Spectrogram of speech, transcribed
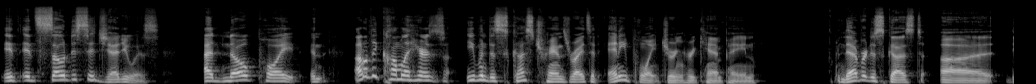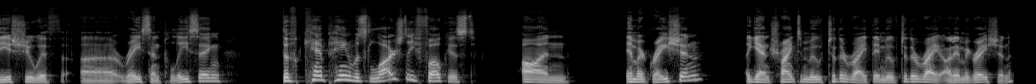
it, it's so disingenuous. At no point, and I don't think Kamala Harris even discussed trans rights at any point during her campaign. Never discussed uh, the issue with uh, race and policing. The campaign was largely focused on immigration. Again, trying to move to the right. They moved to the right on immigration,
